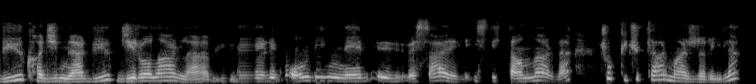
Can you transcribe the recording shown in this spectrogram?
büyük hacimler, büyük cirolarla, böyle 10 binli e, vesaireli istihdamlarla, çok küçük kar marjlarıyla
